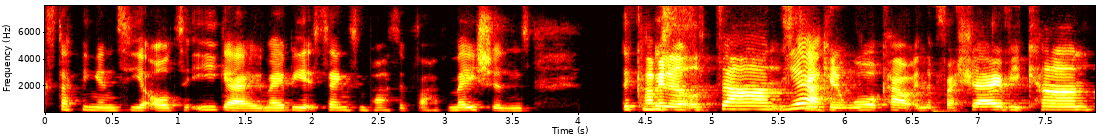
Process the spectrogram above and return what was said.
stepping into your alter ego, maybe it's saying some positive affirmations. Can be a little dance, Yeah. taking a walk out in the fresh air if you can.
